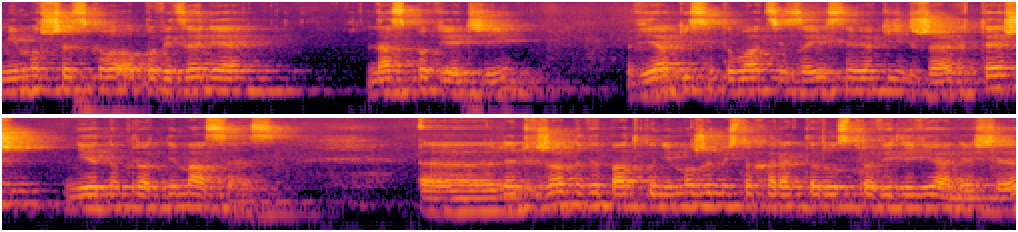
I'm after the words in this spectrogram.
Mimo wszystko opowiedzenie na spowiedzi, w jakiej sytuacji zaistniał jakiś grzech, też niejednokrotnie ma sens. E, Lecz w żadnym wypadku nie może mieć to charakteru usprawiedliwiania się.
